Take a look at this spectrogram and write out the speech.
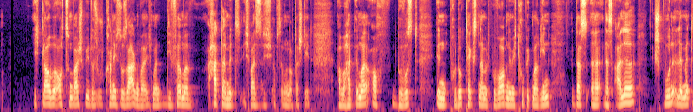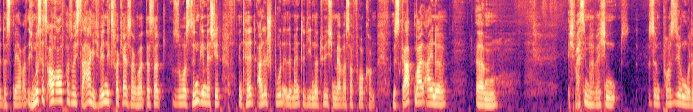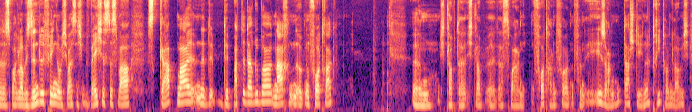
Ich glaube auch zum Beispiel, das kann ich so sagen, weil ich meine, die Firma hat damit, ich weiß nicht, ob es immer noch da steht, aber hat immer auch bewusst in Produkttexten damit beworben, nämlich Tropic Marine, dass, äh, dass alle Spurenelemente des Meerwassers, ich muss jetzt auch aufpassen, was ich sage, ich will nichts Verkehrtes sagen, weil dass da sowas sinngemäß steht, enthält alle Spurenelemente, die im natürlichen Meerwasser vorkommen. Und es gab mal eine, ähm, ich weiß nicht mehr, welchen Symposium oder das war, glaube ich, Sindelfing, aber ich weiß nicht, welches das war. Es gab mal eine De Debatte darüber nach irgendeinem Vortrag. Ähm, ich glaube, da, glaub, äh, das war ein Vortrag von, von Esan, Dashti, ne? Triton, glaube ich,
